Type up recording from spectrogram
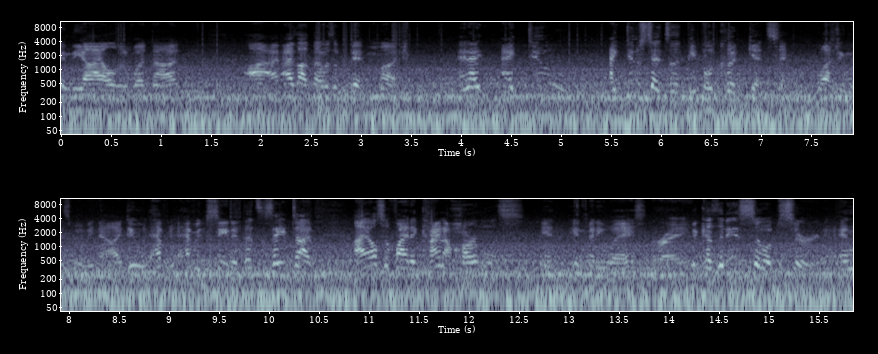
in the aisles and whatnot, I, I thought that was a bit much. And I, I do I do sense that people could get sick watching this movie now. I do having having seen it. At the same time, I also find it kind of harmless in in many ways Right. because it is so absurd and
